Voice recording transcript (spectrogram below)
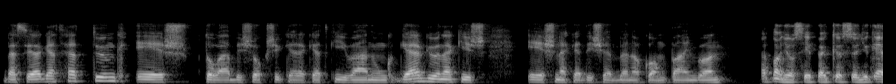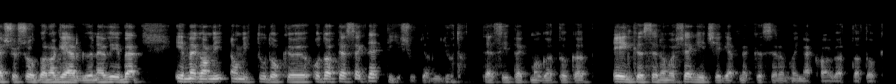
beszélgethettünk, és további sok sikereket kívánunk Gergőnek is, és neked is ebben a kampányban. Hát nagyon szépen köszönjük elsősorban a Gergő nevében. Én meg ami, amit tudok, oda teszek, de ti is ugyanúgy oda teszitek magatokat. Én köszönöm a segítséget, meg köszönöm, hogy meghallgattatok.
